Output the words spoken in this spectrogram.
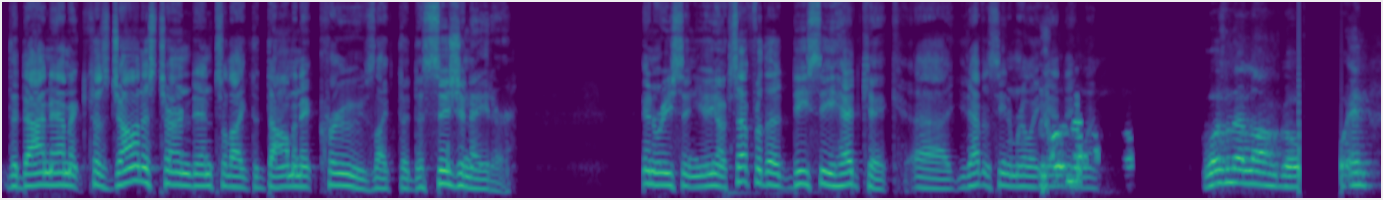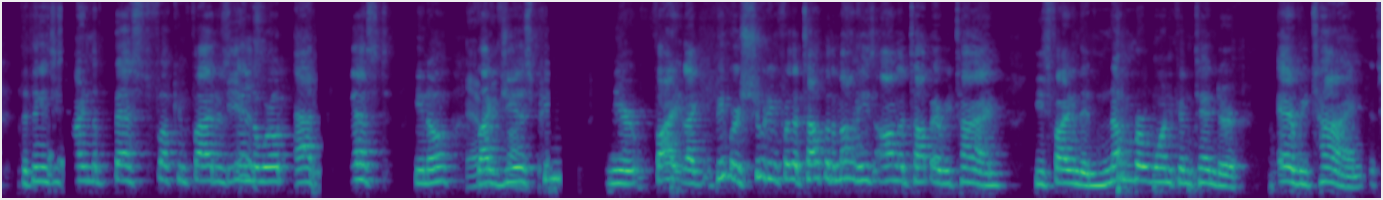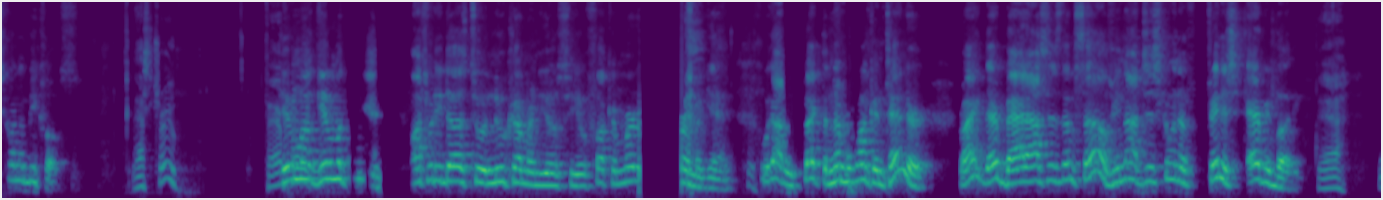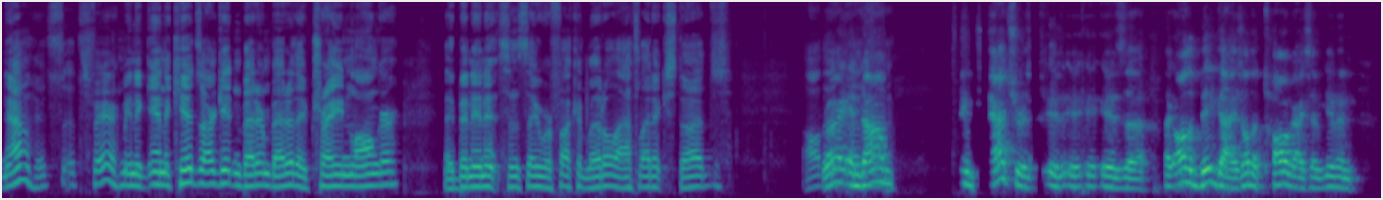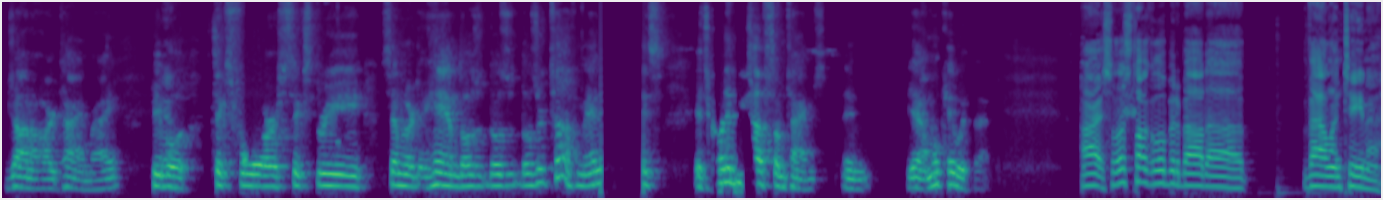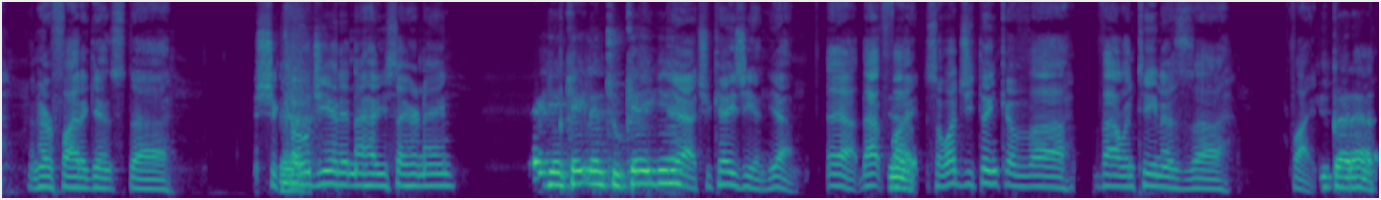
the dynamic because John has turned into like the Dominick Cruz, like the decisionator in recent years, you know, except for the DC head kick. Uh, you haven't seen him really wasn't that, wasn't that long ago. And the thing is, he's fighting the best fucking fighters he in is. the world at best, you know, Every like fight. GSP near fight. Like people are shooting for the top of the mountain. He's on the top every time he's fighting the number one contender every time, it's going to be close. That's true. Fair give point. him a give him a watch what he does to a newcomer in the UFC. He'll fucking murder him again. we got to respect the number one contender, right? They're badasses themselves. You're not just going to finish everybody. Yeah. No, it's it's fair. I mean, and the kids are getting better and better. They've trained longer. They've been in it since they were fucking little, athletic studs. All that right, and Dom, stature is, is, is uh, like all the big guys, all the tall guys have given John a hard time, right? People yeah. six four, six three, similar to him. Those those those are tough, man. It's it's going to be tough sometimes, and yeah, I'm okay with that. All right, so let's talk a little bit about uh, Valentina and her fight against uh, Chookagian. Yeah. Isn't that how you say her name? Again, Katlyn Chookagian. Yeah, Chookagian. Yeah. Yeah, that Yeah. fight. So, what did you think of uh, Valentina's uh, fight? She's badass.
